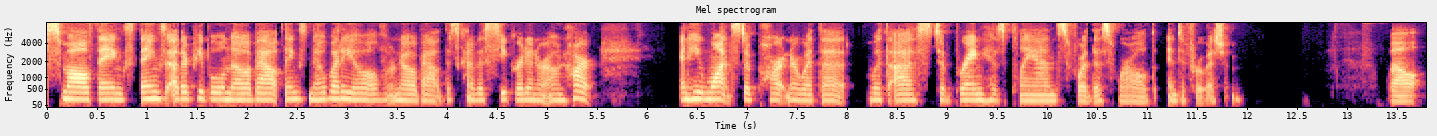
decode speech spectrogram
small things, things other people will know about, things nobody will ever know about. That's kind of a secret in her own heart. And He wants to partner with, a, with us to bring His plans for this world into fruition. Well,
